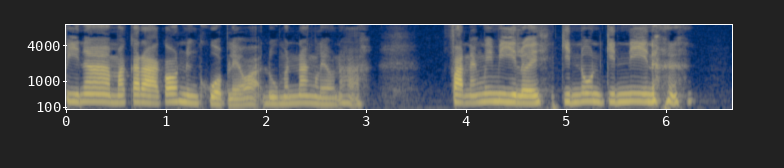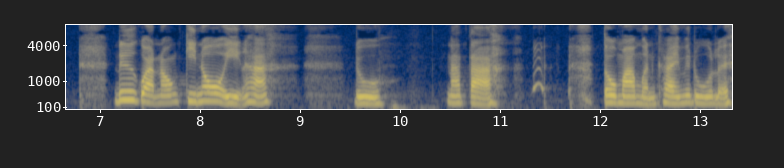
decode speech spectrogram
ปีหน้ามกราก็หนึ่งขวบแล้วอะดูมันนั่งแล้วนะคะ ฟันยังไม่มีเลย กินนู่นกินนี่นะดื้อกว่าน้องกิโนอีกนะคะ ดูหน้าตา โตมาเหมือนใครไม่รู้เลย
